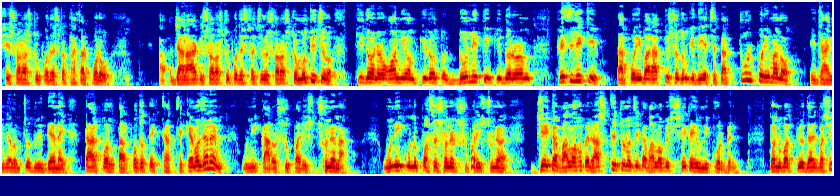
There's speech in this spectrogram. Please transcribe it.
সেই স্বরাষ্ট্র উপদেষ্টা থাকার পরেও। যারা আগে স্বরাষ্ট্র উপদেষ্টা ছিল, স্বরাষ্ট্রমন্ত্রী ছিল, কি ধরনের অনিয়ম, কি দুর্নীতি, কি ধরনের ফেসিলিটি তার পরিবার আত্মীয় স্বজনকে দিয়েছে, তার চুল পরিমাণও এই জাহাঙ্গীর আলম চৌধুরী দেয় নাই। তারপর তার পদত্যাগ চাচ্ছে কেন জানেন? উনি কারও সুপারিশ শুনে না। উনি কোনো প্রশাসনের সুপারিশ শুনে না। যেটা ভালো হবে, রাষ্ট্রের জন্য যেটা ভালো হবে, সেটাই উনি করবেন। ধন্যবাদ প্রিয় দেশবাসী,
